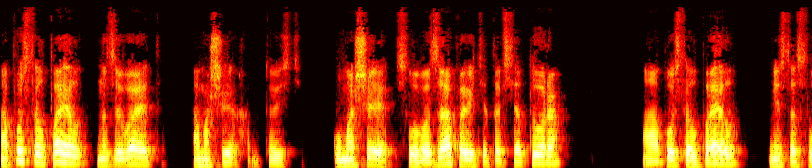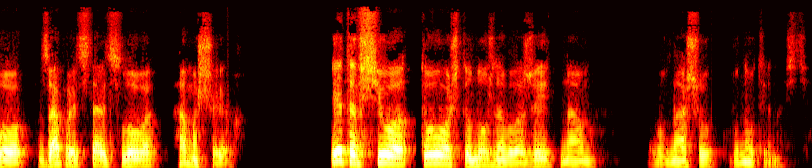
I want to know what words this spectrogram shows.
Апостол Павел называет Амашехом, то есть у Маше слово заповедь – это вся Тора, а апостол Павел вместо слова заповедь ставит слово Хамашех. Это все то, что нужно вложить нам в нашу внутренность.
